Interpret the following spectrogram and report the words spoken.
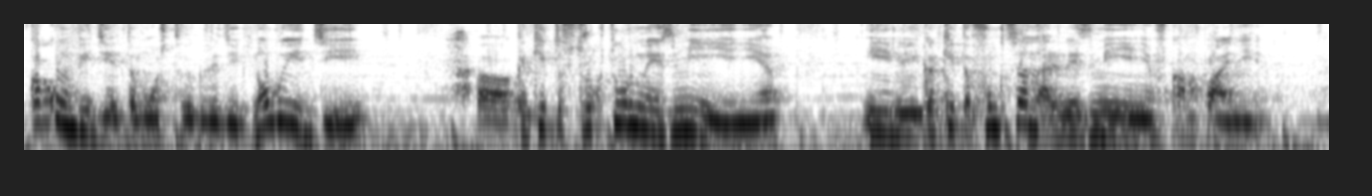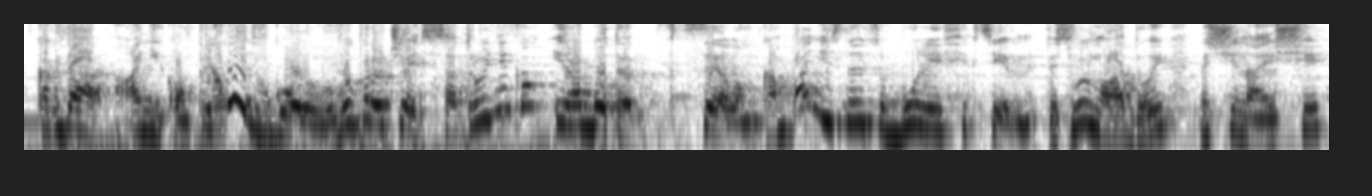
В каком виде это может выглядеть? Новые идеи, какие-то структурные изменения или какие-то функциональные изменения в компании. Когда они к вам приходят в голову, вы поручаете сотрудникам, и работа в целом компании становится более эффективной. То есть вы молодой, начинающий,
